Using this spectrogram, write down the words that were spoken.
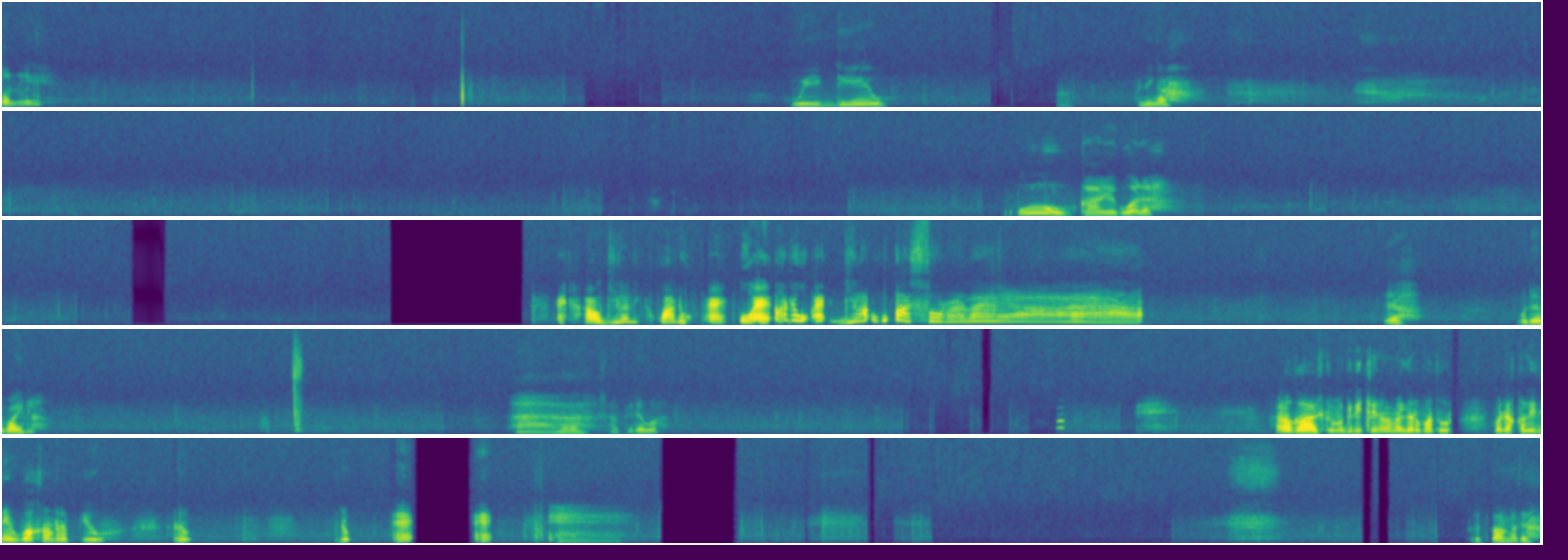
monoton lagi. Widih Anjing ah. Uh, kayak gua dah. Oh gila nih. Waduh, eh, eh, aduh, eh, gila, uh, asorele. Ya, udah apain lah. Ah, sampai dah gua. Halo guys, kembali di channel Megar Fatur. Pada kali ini gua akan review. Aduh. Eh. Eh. Eh. Berat banget ya.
